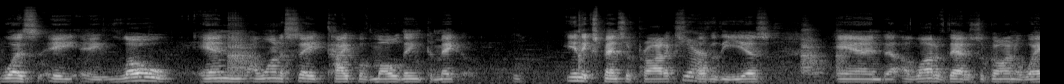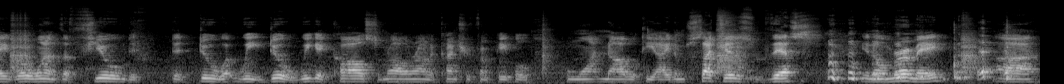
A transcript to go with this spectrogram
was a, a low end, I want to say, type of molding to make inexpensive products Yeah. over the years. And uh, a lot of that has gone away. We're one of the few that, that do what we do. We get calls from all around the country from people who want novelty items, such as this, you know, mermaid. Uh,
